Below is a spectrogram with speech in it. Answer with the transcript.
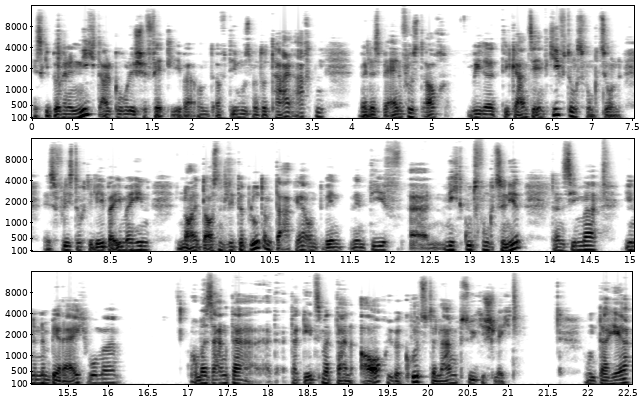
es gibt auch eine nicht alkoholische Fettleber und auf die muss man total achten, weil das beeinflusst auch wieder die ganze Entgiftungsfunktion. Es fließt durch die Leber immerhin 9000 Liter Blut am Tag, ja, und wenn, wenn die äh, nicht gut funktioniert, dann sind wir in einem Bereich, wo wir wo man sagen, da, da geht's mir dann auch über kurz oder lang psychisch schlecht. Und daher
